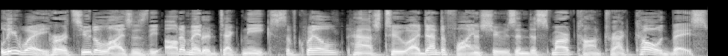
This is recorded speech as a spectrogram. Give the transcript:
Leeway Hertz utilizes the automated techniques of Quill Hash to identify issues in the smart contract codebase.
